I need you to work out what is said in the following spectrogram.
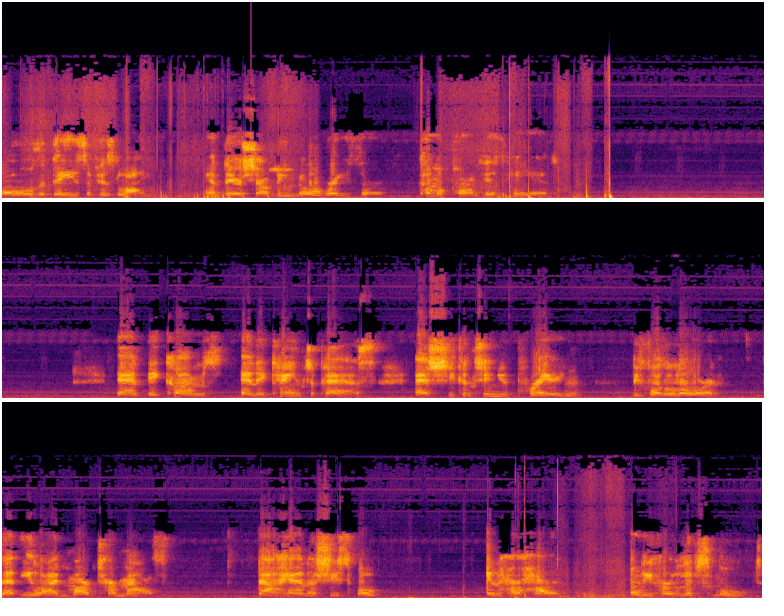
all the days of his life, and there shall be no razor come upon his head. And it comes, and it came to pass, as she continued praying before the Lord, that Eli marked her mouth. Now Hannah she spoke in her heart, only her lips moved,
